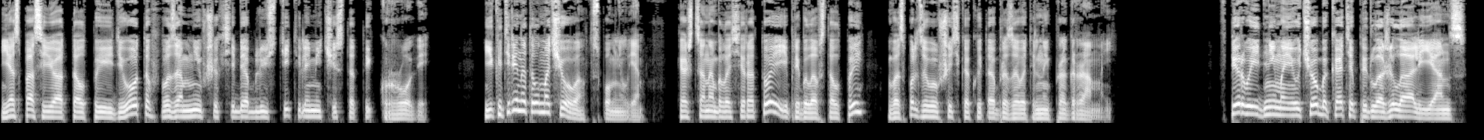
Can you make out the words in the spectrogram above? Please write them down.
Я спас ее от толпы идиотов, возомнивших себя блюстителями чистоты крови. Екатерина Толмачева, вспомнил я. Кажется, она была сиротой и прибыла в столпы, воспользовавшись какой-то образовательной программой. В первые дни моей учебы Катя предложила альянс.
